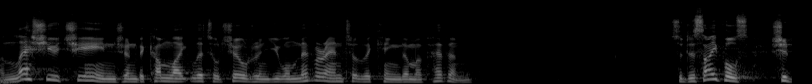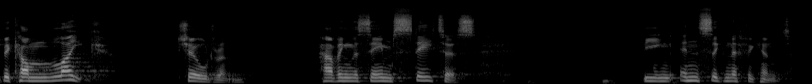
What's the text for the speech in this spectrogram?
Unless you change and become like little children, you will never enter the kingdom of heaven. So, disciples should become like children, having the same status, being insignificant,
